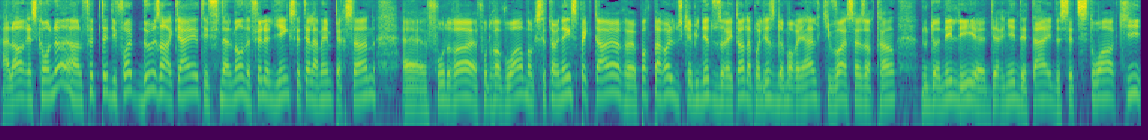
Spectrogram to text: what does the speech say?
Alors, est-ce qu'on a, en fait, peut-être des fois deux enquêtes et finalement, on a fait le lien que c'était la même personne? Euh, faudra, faudra voir. Donc, c'est un inspecteur, euh, porte-parole du cabinet du directeur de la police de Montréal qui va à 16h30 nous donner les euh, derniers détails de cette histoire qui,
